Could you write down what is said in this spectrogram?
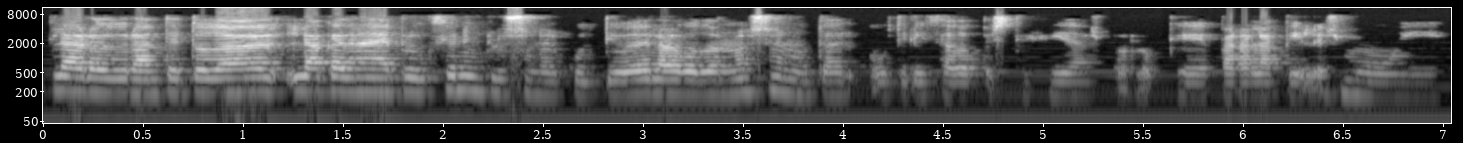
Claro, durante toda la cadena de producción, incluso en el cultivo del algodón, no se han utilizado pesticidas, por lo que para la piel es muy,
